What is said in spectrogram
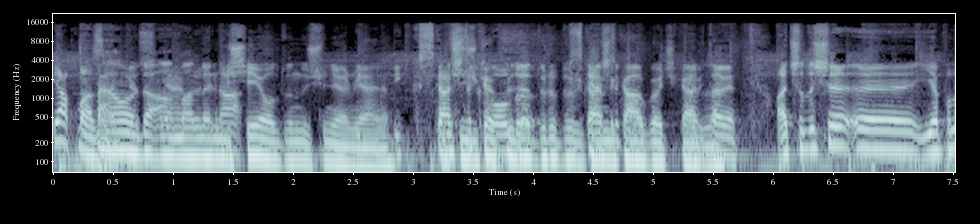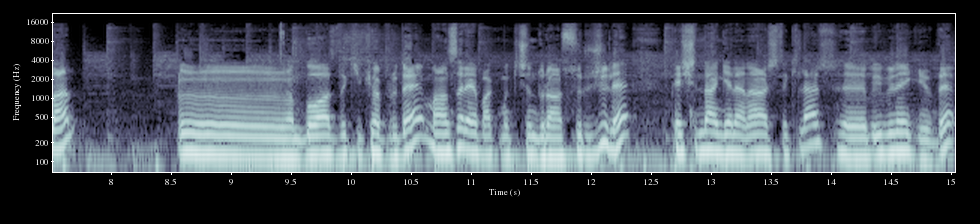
yapmazlar. ben orada yani. Almanların Daha bir şey olduğunu düşünüyorum yani. bir kıskançlık İkinci köprüde oldu. durup dururken bir kavga çıkardılar. Tabii, tabii. Açılışı e, yapılan hmm, Boğaz'daki köprüde manzaraya bakmak için duran sürücüyle peşinden gelen araçtakiler e, birbirine girdi.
